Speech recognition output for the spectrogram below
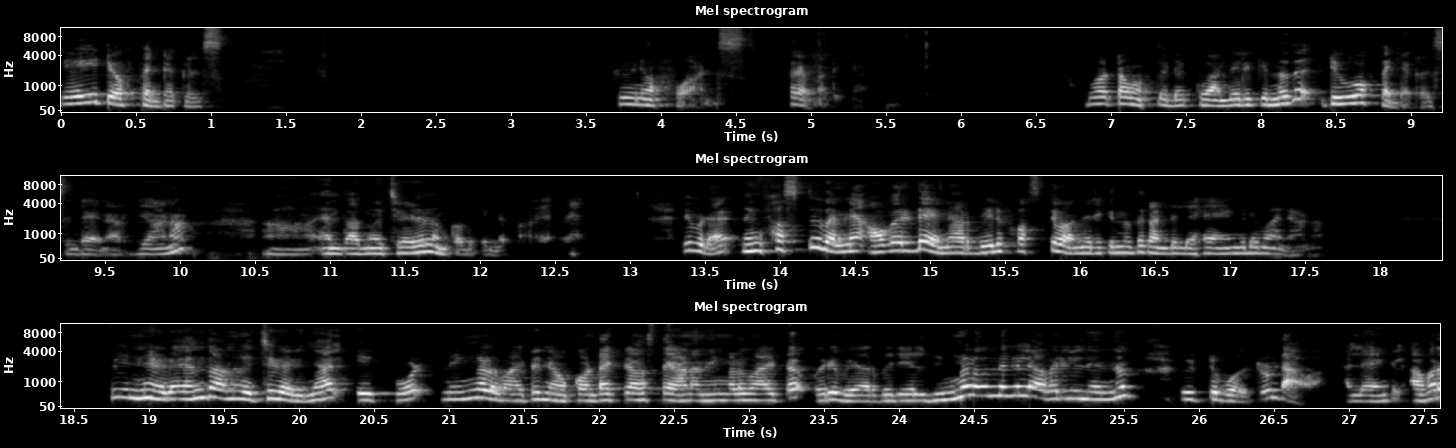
Eight of Pentacles. Queen of Wands. ഇത്ര മതി ബോട്ടം ഓഫ് ദി വന്നിരിക്കുന്നത് ടു ഓഫ് പെന്റക്കിൾസിന്റെ എനർജിയാണ് എന്താന്ന് വെച്ച് കഴിഞ്ഞാൽ നമുക്കത് പിന്നെ പറയാം. ഇവിടെ നിങ്ങൾ ഫസ്റ്റ് തന്നെ അവരുടെ എനർജിയിൽ ഫസ്റ്റ് വന്നിരിക്കുന്നത് കണ്ടില്ലേ? ഹാങ്ഡ് മാനാണ് പിന്നീട് എന്താന്ന് വെച്ച് കഴിഞ്ഞാൽ ഇപ്പോൾ നിങ്ങളുമായിട്ട് നോ കോണ്ടാക്ട് അവസ്ഥയാണ്. നിങ്ങളുമായിട്ട് ഒരു വേർപിരിയൽ നിങ്ങൾ ഒന്നുകിൽ അവരിൽ നിന്നും വിട്ടുപോയിട്ടുണ്ടാവാം. അല്ലെങ്കിൽ അവർ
